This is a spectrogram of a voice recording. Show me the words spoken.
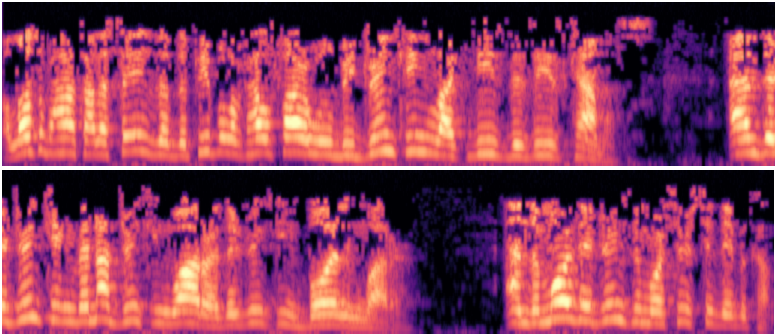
Allah subhanahu wa ta'ala says that the people of hellfire will be drinking like these diseased camels. And they're drinking, they're not drinking water, they're drinking boiling water. And the more they drink, the more thirsty they become.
